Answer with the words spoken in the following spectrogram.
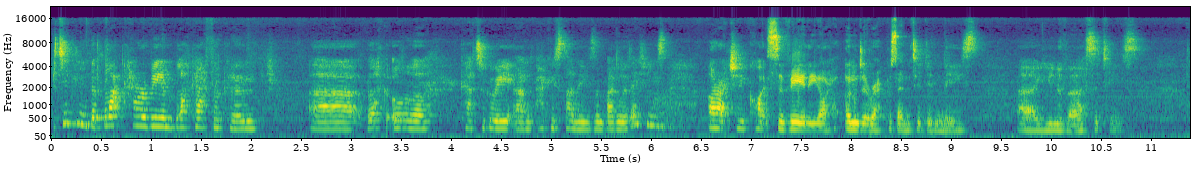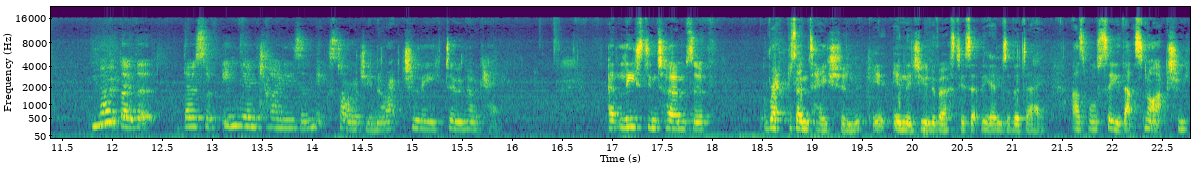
particularly the black Caribbean, black African, uh, black other category, and Pakistanis and Bangladeshis are actually quite severely underrepresented in these uh, universities. Note though that those of Indian, Chinese, and mixed origin are actually doing okay, at least in terms of representation in, in these universities at the end of the day. As we'll see, that's not actually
